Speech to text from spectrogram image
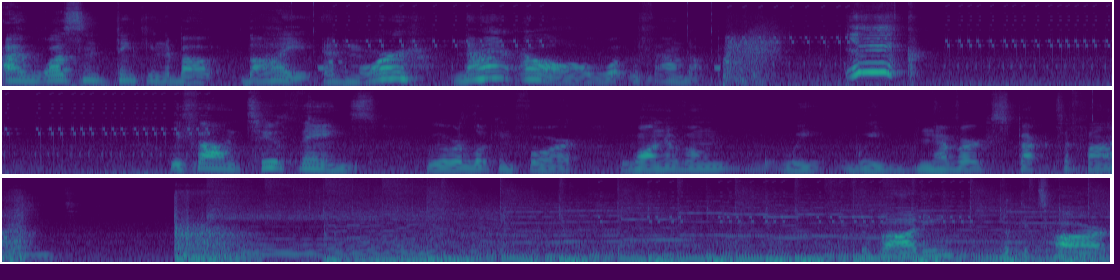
I wasn't thinking about the height anymore. Not at all what we found up. Eek! We found two things we were looking for. One of them we we never expect to find. The body, the guitar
